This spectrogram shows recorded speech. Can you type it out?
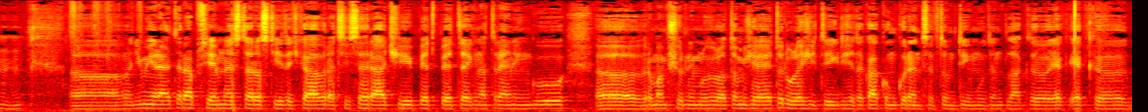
Mm-hmm. Uh, Vladimíra je teda příjemné starosti, teďka vrací se hráči pět pětek na tréninku. Uh, Roman Šurný mluvil o tom, že je to důležité, když je taková konkurence v tom týmu, ten tlak, to, jak, jak eh,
